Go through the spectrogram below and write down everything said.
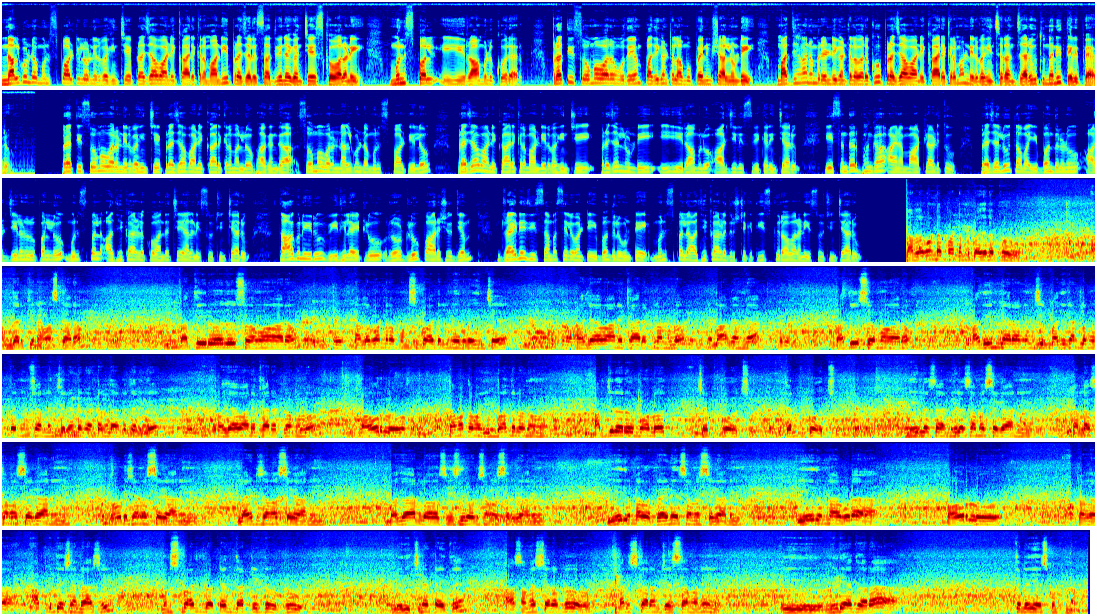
నల్గొండ మున్సిపాలిటీలో నిర్వహించే ప్రజావాణి కార్యక్రమాన్ని ప్రజలు సద్వినియోగం చేసుకోవాలని మున్సిపల్ ఈ రాములు కోరారు. ప్రతి సోమవారం ఉదయం పది గంటల ముప్పై నిమిషాల నుండి మధ్యాహ్నం రెండు గంటల వరకు ప్రజావాణి కార్యక్రమం నిర్వహించడం జరుగుతుందని తెలిపారు. ప్రతి సోమవారం నిర్వహించే ప్రజావాణి కార్యక్రమంలో భాగంగా సోమవారం నల్గొండ మున్సిపాలిటీలో ప్రజావాణి కార్యక్రమాన్ని నిర్వహించి ప్రజల నుండి ఈఈ రాములు ఆర్జీలు స్వీకరించారు. ఈ సందర్భంగా ఆయన మాట్లాడుతూ ప్రజలు తమ ఇబ్బందులను ఆర్జీల రూపంలో మున్సిపల్ అధికారులకు అందచేయాలని సూచించారు. తాగునీరు వీధి లైట్లు రోడ్లు పారిశుద్ధ్యం డ్రైనేజీ సమస్యలు వంటి ఇబ్బందులు ఉంటే మున్సిపల్ అధికారుల దృష్టికి తీసుకురావాలని సూచించారు. నల్లగొండ పట్టణ ప్రజలకు అందరికీ నమస్కారం. ప్రతిరోజు సోమవారం నల్లగొండ మున్సిపాలిటీలు నిర్వహించే ప్రజావాణి కార్యక్రమంలో భాగంగా ప్రతి సోమవారం పదిన్నర నుంచి పది గంటల ముప్పై నిమిషాల నుంచి రెండు గంటల దాకా జరిగే ప్రజావాణి కార్యక్రమంలో పౌరులు తమ తమ ఇబ్బందులను అర్జుల రూపంలో చెప్పుకోవచ్చు తెలుపుకోవచ్చు. నీళ్ళ స నీళ్ళ సమస్య కానీ నల్ల సమస్య కానీ రోడ్డు సమస్య కానీ లైట్ సమస్య కానీ బజార్లో సీసీ రోడ్డు సమస్యలు కానీ ఏది ఉన్నా డ్రైనేజ్ సమస్య కానీ ఏది ఉన్నా కూడా పౌరులు ఒక అప్లికేషన్ రాసి మున్సిపాలిటీలో టెన్ థర్టీ టు టూ మీరు ఇచ్చినట్టయితే ఆ సమస్యలకు పరిష్కారం చేస్తామని ఈ మీడియా ద్వారా తెలియజేసుకుంటున్నాం.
